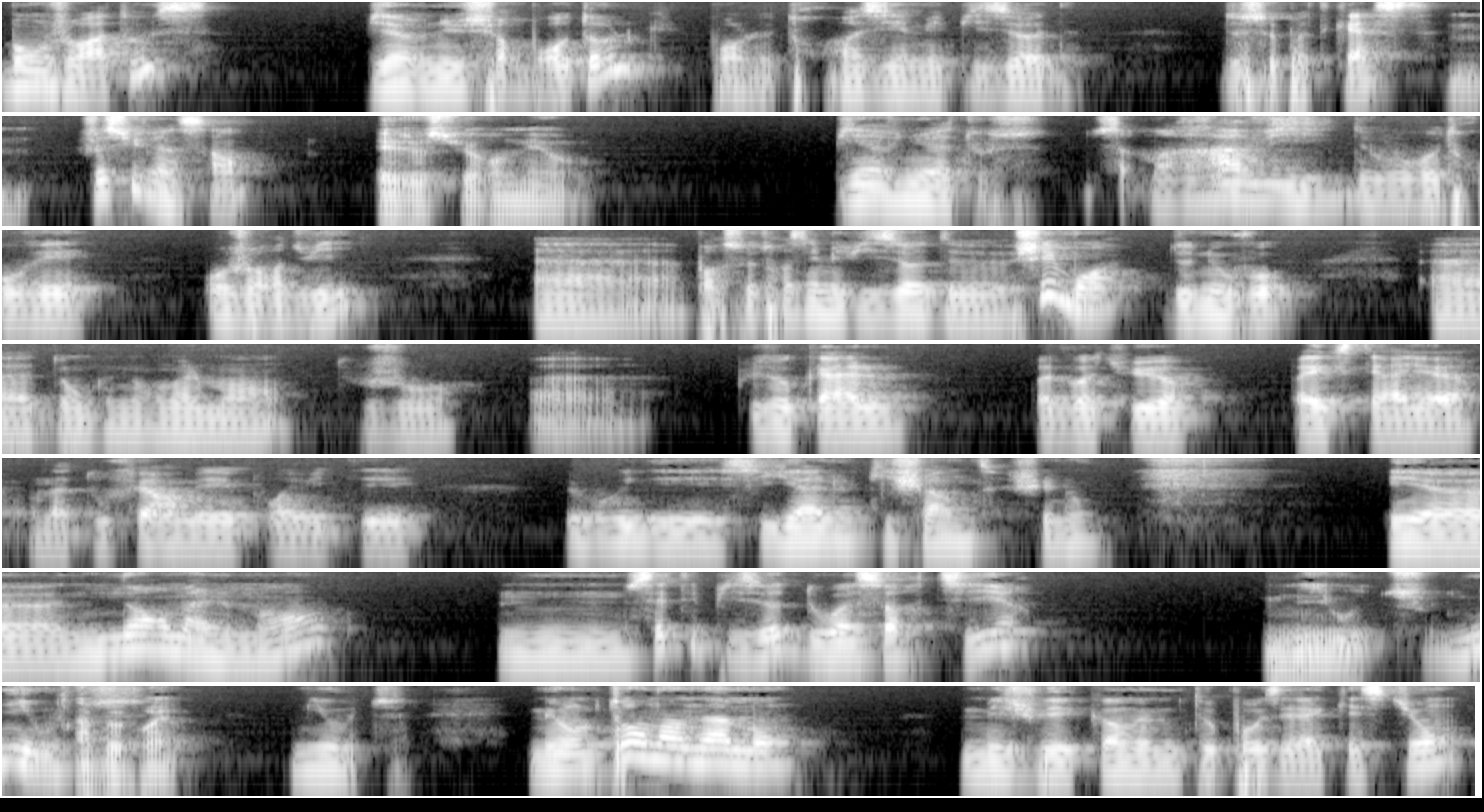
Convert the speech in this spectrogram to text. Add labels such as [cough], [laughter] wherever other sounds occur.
Bonjour à tous, bienvenue sur BroTalk pour le troisième épisode de ce podcast. Mhm. Je suis Vincent, Et je suis Roméo. bienvenue à tous. Nous sommes ravis de vous retrouver aujourd'hui euh, pour ce troisième épisode euh, chez moi de nouveau. Euh, donc normalement, toujours euh, plus au calme, pas de voiture, pas extérieur. On a tout fermé pour éviter le bruit des cigales qui chantent chez nous. Et normalement, cet épisode doit sortir Mi-août, mi-août. à peu près. Mi-août. Mais on le tourne en amont. Mais je vais quand même te poser la question.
